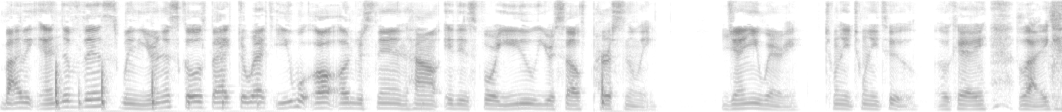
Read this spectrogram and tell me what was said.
by the end of this, when Uranus goes back direct, you will all understand how it is for you yourself personally. January 2022. Okay, like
